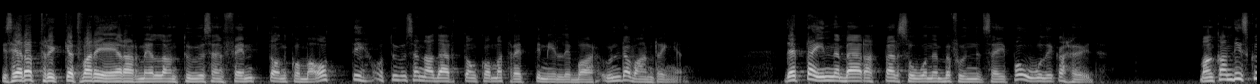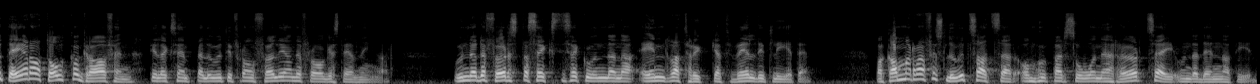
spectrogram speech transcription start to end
Vi ser att trycket varierar mellan 1015,80 och 1018,30 millibar under vandringen. Detta innebär att personen befunnit sig på olika höjd. Man kan diskutera och tolka grafen, till exempel utifrån följande frågeställningar. Under de första 60 sekunderna ändrar trycket väldigt lite. Vad kan man dra för slutsatser om hur personen rört sig under denna tid?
